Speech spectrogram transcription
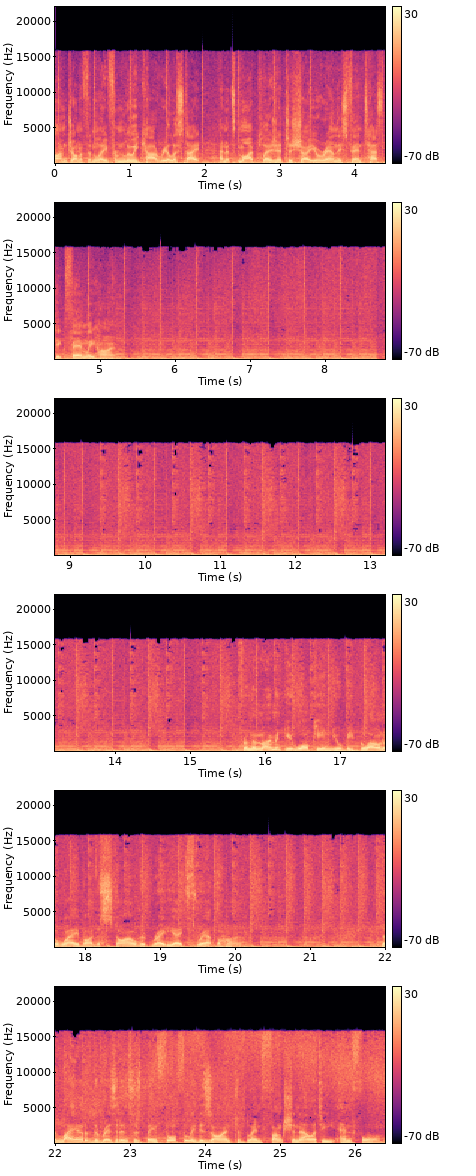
I'm Jonathan Lee from Louis Carr Real Estate and it's my pleasure to show you around this fantastic family home. From the moment you walk in, you'll be blown away by the style that radiates throughout the home. The layout of the residence has been thoughtfully designed to blend functionality and form.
